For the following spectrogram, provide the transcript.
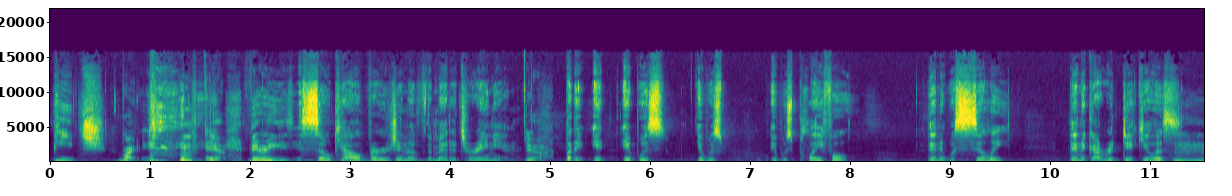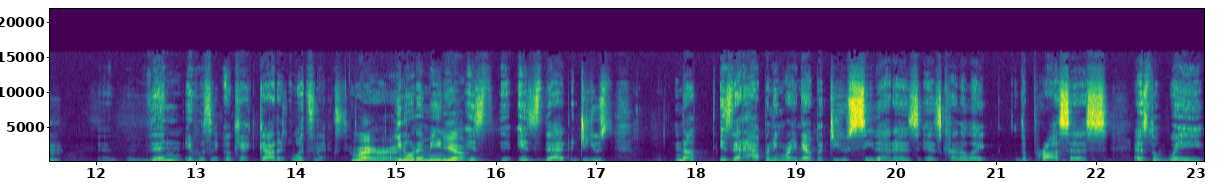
peach. Right. yeah. Very SoCal version of the Mediterranean. Yeah. But it, it it was it was it was playful, then it was silly, then it got ridiculous. Mm-hmm. Then it was like, okay, got it. What's next? Right, right. You know what I mean? Yeah. Is is that? Do you? Not is that happening right now, but do you see that as as kind of like the process as the way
